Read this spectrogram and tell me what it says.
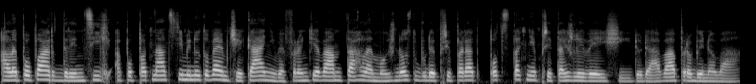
ale po pár drincích a po 15-minutovém čekání ve frontě vám tahle možnost bude připadat podstatně přitažlivější, dodává Probinová.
